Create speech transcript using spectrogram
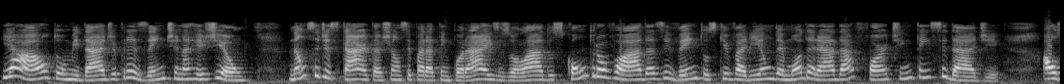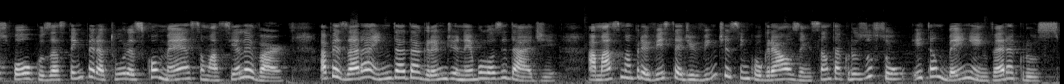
e a alta umidade presente na região. Não se descarta a chance para temporais isolados com trovoadas e ventos que variam de moderada a forte intensidade. Aos poucos, as temperaturas começam a se elevar, apesar ainda da grande nebulosidade. A máxima prevista é de 25 graus em Santa Cruz do Sul e também em Vera Cruz.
